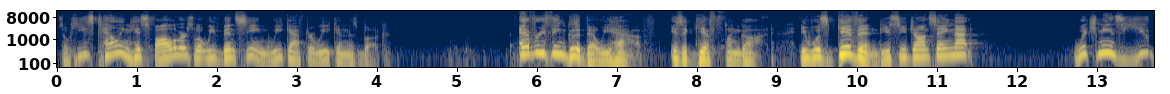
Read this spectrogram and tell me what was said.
So he's telling his followers what we've been seeing week after week in this book. Everything good that we have is a gift from God. It was given. Do you see John saying that? Which means you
